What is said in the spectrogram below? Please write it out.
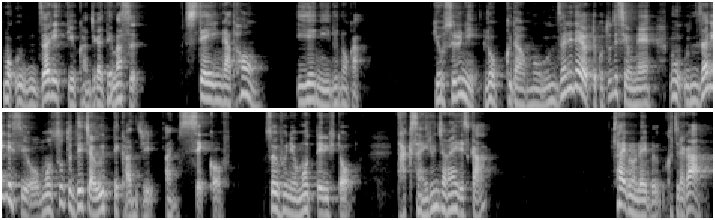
もううんざりっていう感じが出ます。staying at home. 家にいるのが。要するに、ロックダウンもううんざりだよってことですよね。もううんざりですよ。もう外出ちゃうって感じ。I'm sick of. そういうふうに思っている人、たくさんいるんじゃないですか？最後の例文、こちらが、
